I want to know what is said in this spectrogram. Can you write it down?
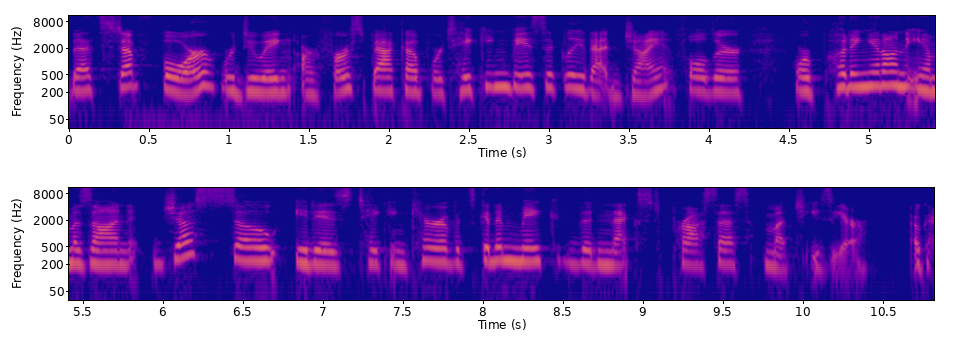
that's step four. We're doing our first backup. We're taking basically that giant folder, we're putting it on Amazon just so it is taken care of. It's going to make the next process much easier. Okay.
